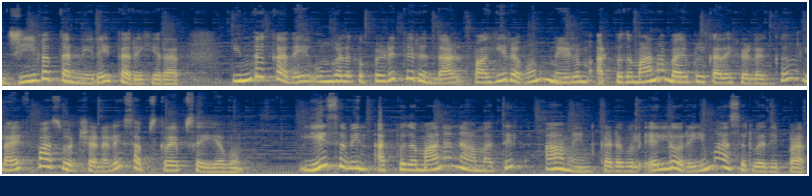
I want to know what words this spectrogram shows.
ஜீவ தண்ணீரை தருகிறார். இந்த கதை உங்களுக்கு பிடித்திருந்தால் பகிரவும் மேலும் அற்புதமான பைபிள் கதைகளுக்கு லைஃப் பாஸ்வேர்ட் சேனலை சப்ஸ்கிரைப் செய்யவும். இயேசுவின் அற்புதமான நாமத்தில் ஆமேன். கடவுள் எல்லோரையும் ஆசிர்வதிப்பார்.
